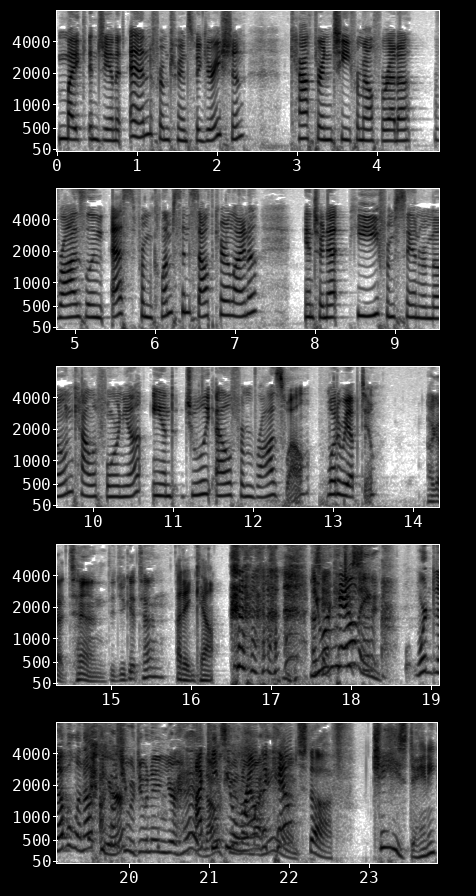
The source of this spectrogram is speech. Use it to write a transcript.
Mike and Janet N. from Transfiguration, Catherine T. from Alpharetta, Roslyn S. from Clemson, South Carolina, Antoinette P. from San Ramon, California, and Julie L. from Roswell. What are we up to? I got 10. Did you get 10? I didn't count. You were counting. We're doubling up I here. thought you were doing it in your head. I keep was you doing it on around the hand. count stuff. Jeez, Danny.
